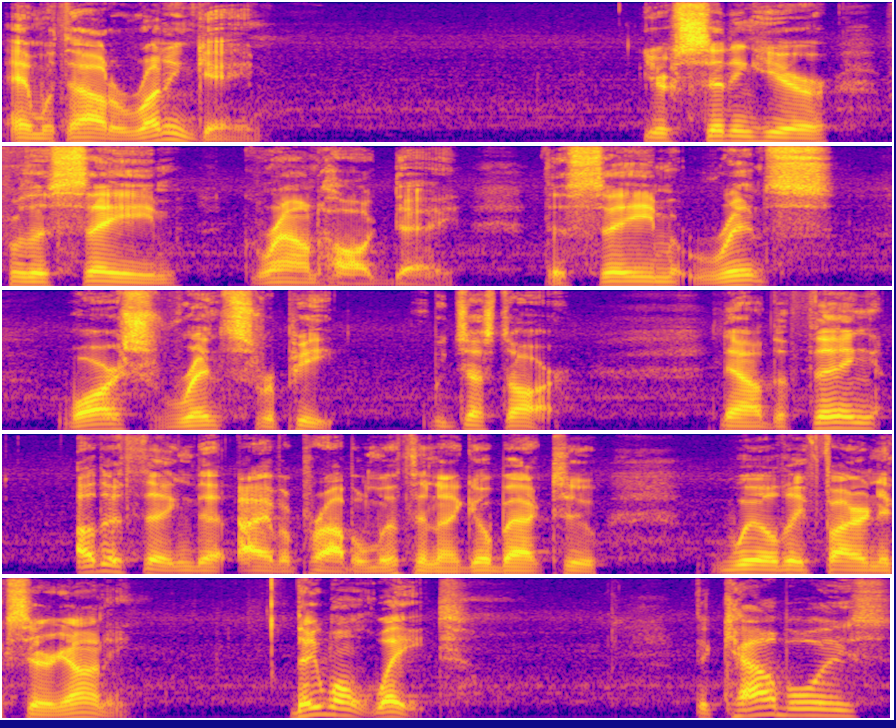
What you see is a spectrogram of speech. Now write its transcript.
and without a running game, you're sitting here for the same Groundhog Day, the same rinse, wash, rinse, repeat. We just are. Now, the thing, other thing that I have a problem with, and I go back to will they fire Nick Sirianni? They won't wait. The Cowboys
